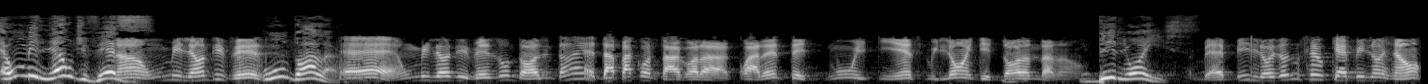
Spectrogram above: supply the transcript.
É um milhão de vezes. Não, um milhão de vezes. Um dólar. É, um milhão de vezes um dólar. Então é, dá pra contar. Agora, 41 e 500 milhões de dólares não dá não. Bilhões. É bilhões, eu não sei o que é bilhões não.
